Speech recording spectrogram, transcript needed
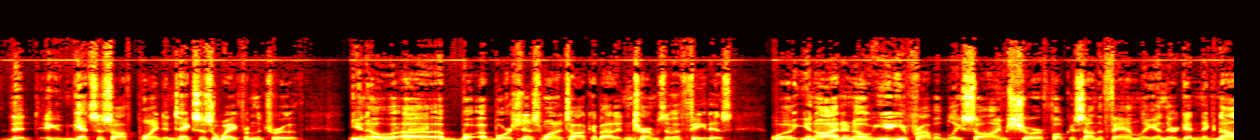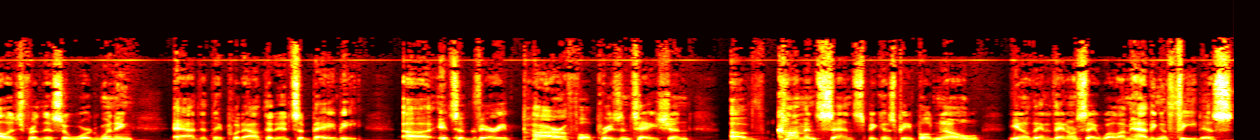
that it gets us off point and takes us away from the truth. You know, uh, ab- abortionists want to talk about it in terms of a fetus. Well, you know, I don't know. You, you probably saw, I'm sure, Focus on the Family, and they're getting acknowledged for this award-winning ad that they put out that it's a baby. Uh, it's a very powerful presentation of common sense because people know, you know, they they don't say, "Well, I'm having a fetus."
